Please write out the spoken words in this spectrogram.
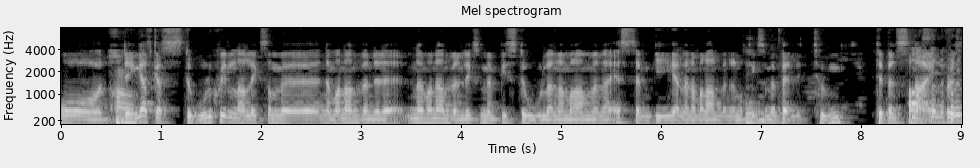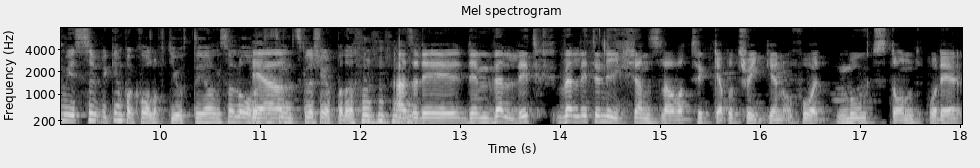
Och Ja. det är en ganska stor skillnad liksom, eh, när man använder, när man använder liksom en pistol eller när man använder SMG eller när man använder något som är väldigt tungt. Typ en Fasen, nu får sniper. de ju sugen på Call of Duty. Jag som lovat Ja. att jag inte skulle köpa det. Alltså det är, det är en väldigt, väldigt unik känsla av att trycka på triggern och få ett motstånd. Och det,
